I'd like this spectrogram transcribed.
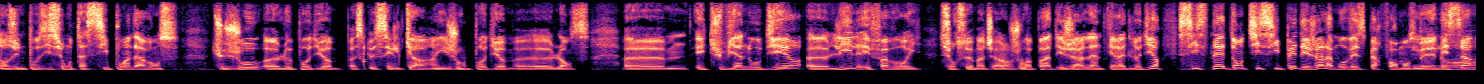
dans une position où tu as 6 points d'avance. Tu joues euh, le podium parce que c'est le cas. Hein, il joue le podium, euh, Lens. Euh, et tu viens nous dire euh, Lille est favori sur ce match. Alors je vois pas déjà l'intérêt de le dire, si ce n'est d'anticiper déjà la mauvaise performance. Mais non, et ça,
